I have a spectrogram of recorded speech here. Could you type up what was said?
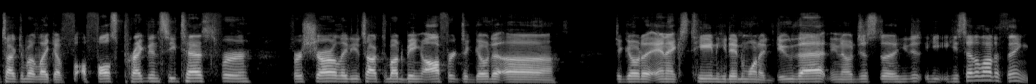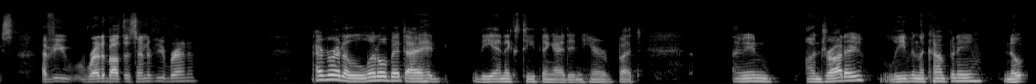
talked about like a, f- a false pregnancy test for for Charlotte. He talked about being offered to go to uh to go to NXT and he didn't want to do that. You know, just uh, he just he, he said a lot of things. Have you read about this interview, Brandon? I've read a little bit. I the NXT thing I didn't hear, but I mean Andrade leaving the company, no,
